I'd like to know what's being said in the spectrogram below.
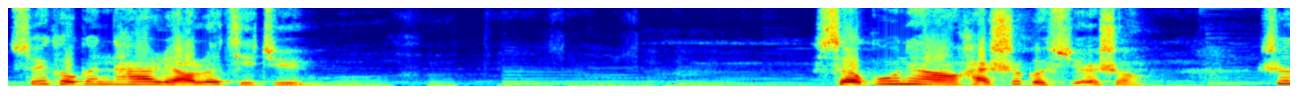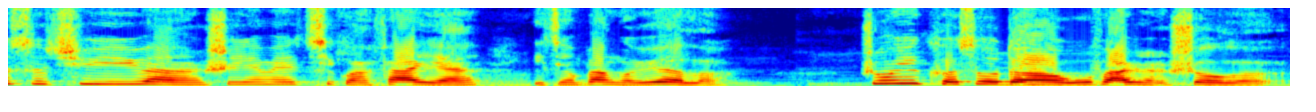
随口跟她聊了几句。小姑娘还是个学生。这次去医院是因为气管发炎，已经半个月了，终于咳嗽到无法忍受了，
